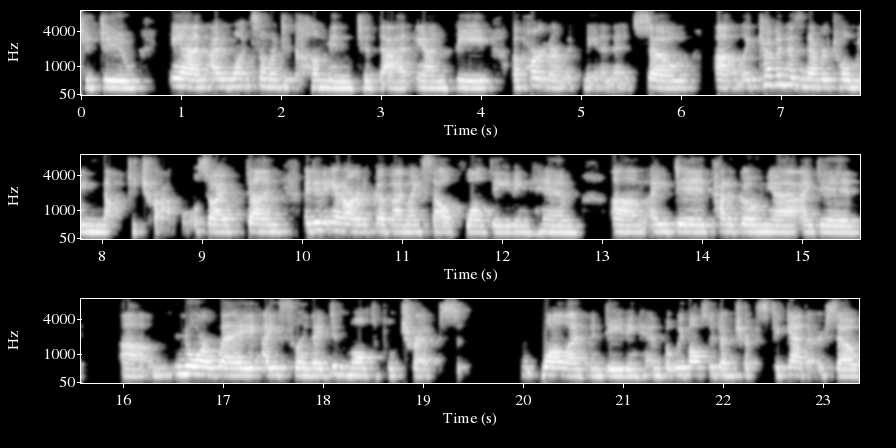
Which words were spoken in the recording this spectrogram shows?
to do, and I want someone to come into that and be a partner with me in it. So, um, like Kevin has never told me not to travel. So I've done, I did Antarctica by myself while dating him. Um, I did Patagonia. I did um, Norway, Iceland. I did multiple trips while I've been dating him, but we've also done trips together. So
